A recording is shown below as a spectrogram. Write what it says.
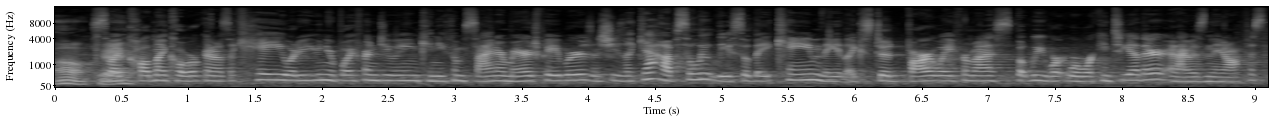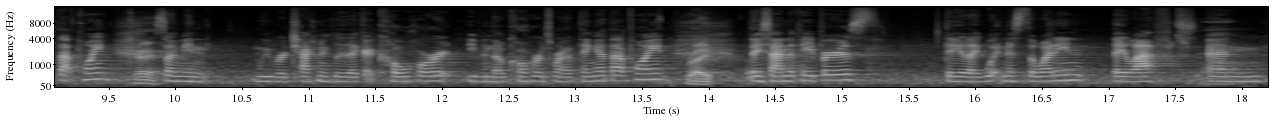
Oh, okay. So I called my coworker and I was like, "Hey, what are you and your boyfriend doing? Can you come sign our marriage papers?" And she's like, "Yeah, absolutely." So they came. They like stood far away from us, but we were, were working together, and I was in the office at that point. Okay. So I mean, we were technically like a cohort, even though cohorts weren't a thing at that point. Right. They signed the papers. They like witnessed the wedding. They left, and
